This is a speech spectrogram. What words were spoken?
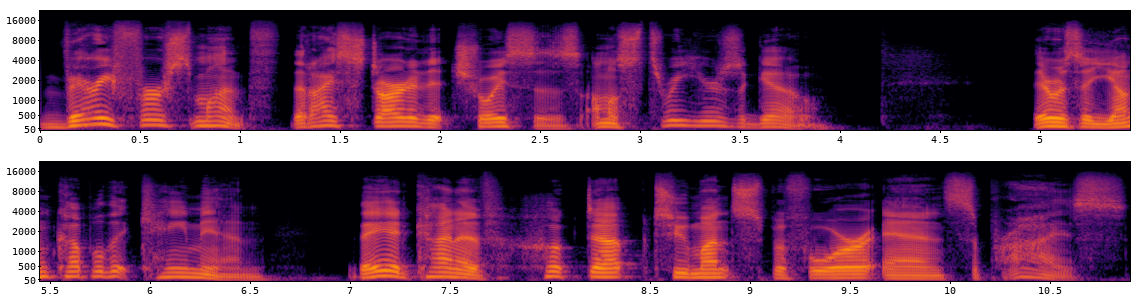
Very first month that I started at Choices almost three years ago, there was a young couple that came in. They had kind of hooked up two months before, and surprise,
